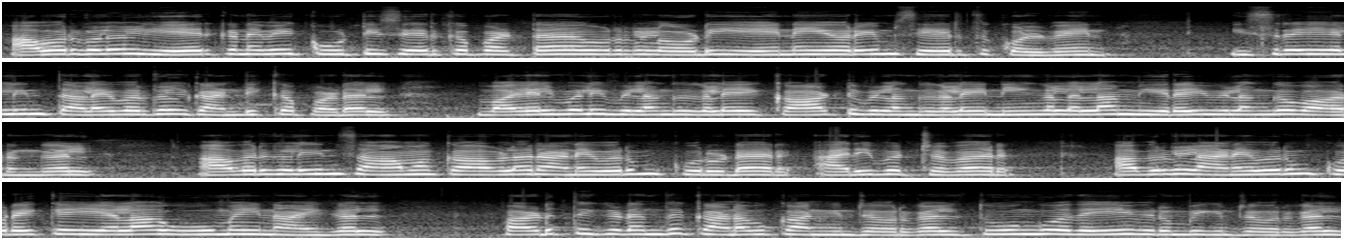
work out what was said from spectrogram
அவர்களுள் ஏற்கனவே கூட்டி சேர்க்கப்பட்டவர்களோடு ஏனையோரையும் சேர்த்து கொள்வேன். இஸ்ரேலின் தலைவர்கள் கண்டிக்கப்படல். வயல்வெளி விலங்குகளே காட்டு விலங்குகளே நீங்களெல்லாம் இறை விலங்கு வாருங்கள். அவர்களின் சாம காவலர் அனைவரும் குருடர் அறிவற்றவர். அவர்கள் அனைவரும் குறைக்க இயலா ஊமை நாய்கள். படுத்து கிடந்து கனவு காண்கின்றவர்கள் தூங்குவதையே விரும்புகின்றவர்கள்.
